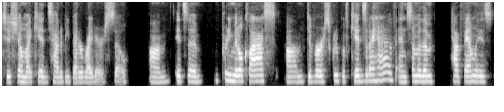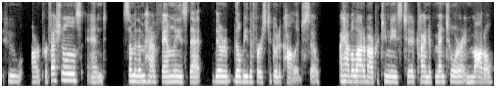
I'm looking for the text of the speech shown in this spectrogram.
to show my kids how to be better writers. So um, it's a pretty middle class, um, diverse group of kids that I have, and some of them have families who are professionals, and some of them have families that they're they'll be the first to go to college. So I have a lot of opportunities to kind of mentor and model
